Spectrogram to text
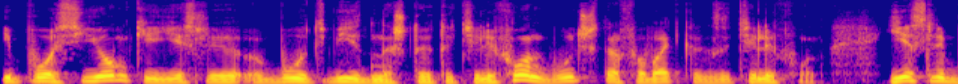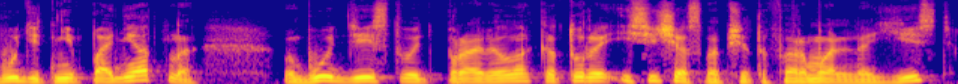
И по съемке, если будет видно, что это телефон, будет штрафовать как за телефон. Если будет непонятно, будет действовать правило, которое и сейчас вообще-то формально есть.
